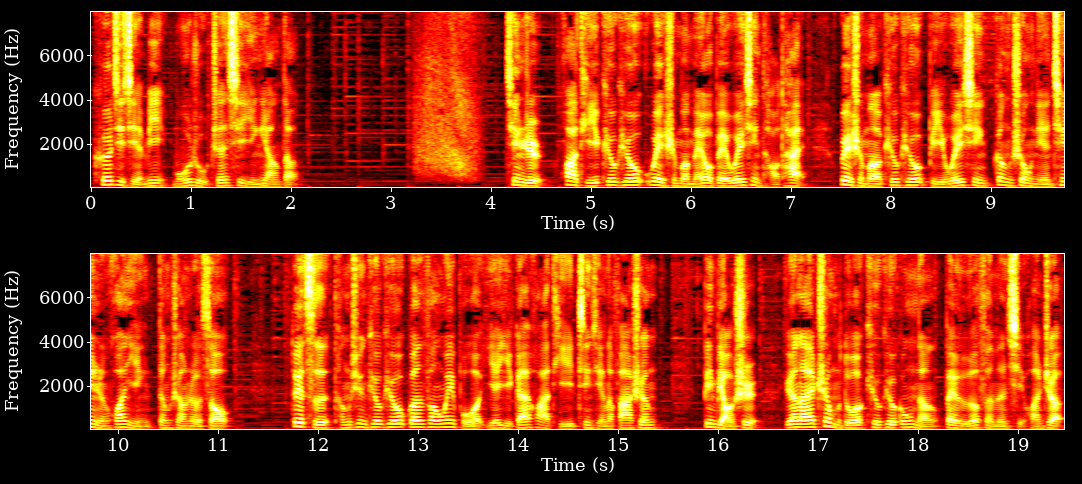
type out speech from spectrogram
科技解密母乳珍稀营养等。近日，话题 QQ 为什么没有被微信淘汰？为什么 QQ 比微信更受年轻人欢迎？登上热搜。对此，腾讯 QQ 官方微博也以该话题进行了发声，并表示，原来这么多 QQ 功能被鹅粉们喜欢着。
